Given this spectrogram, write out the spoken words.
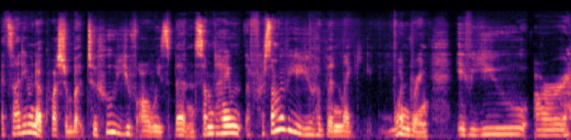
it's not even a question, but to who you've always been. Sometimes, for some of you, you have been like wondering if you are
